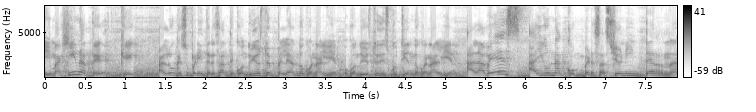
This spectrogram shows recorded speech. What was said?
Imagínate que algo que es súper interesante, cuando yo estoy peleando con alguien o cuando yo estoy discutiendo con alguien, a la vez hay una conversación interna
